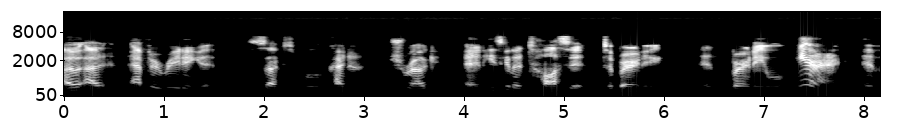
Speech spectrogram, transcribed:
I, I, after reading it, Sucks will kind of shrug, and he's gonna toss it to Bernie, and Bernie will yeah, and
